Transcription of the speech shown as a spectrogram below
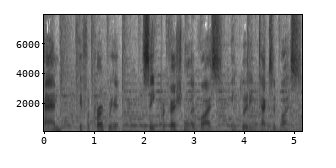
and, if appropriate, seek professional advice, including tax advice.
